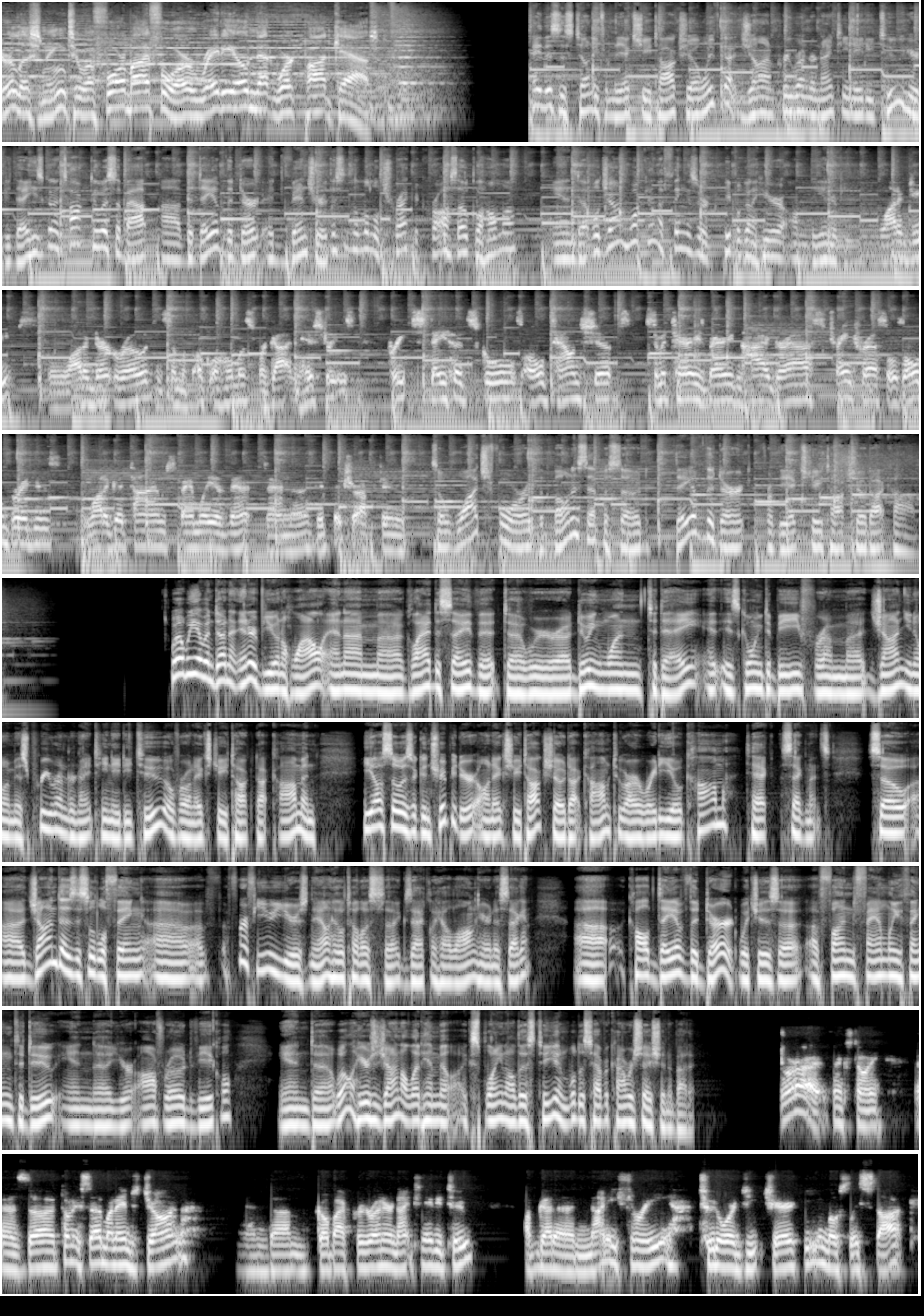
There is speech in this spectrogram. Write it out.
You're listening to a 4x4 Radio Network podcast. Hey, this is Tony from the XJ Talk Show, and we've got John Prerunner 1982 here today. He's going to talk to us about uh, the Day of the Dirt adventure. This is a little trek across Oklahoma. And, uh, well, John, what kind of things are people going to hear on the interview? A lot of Jeeps, a lot of dirt roads, and some of Oklahoma's forgotten histories. Preach statehood schools, old townships, cemeteries buried in high grass, train trestles, old bridges, a lot of good times, family events, and a good picture opportunity. So watch for the bonus episode, Day of the Dirt, from the XJTalkShow.com. Well, we haven't done an interview in a while, and I'm uh, glad to say that uh, we're uh, doing one today. It is going to be from uh, John. You know him as Prerunner 1982 over on XJTalk.com, and he also is a contributor on XJTalkShow.com to our Radio Com Tech segments. So uh, John does this little thing uh, for a few years now. He'll tell us exactly how long here in a second. called Day of the Dirt, which is a, a fun family thing to do in your off-road vehicle. And uh, well, here's John. I'll let him explain all this to you, and we'll just have a conversation about it. All right. Thanks, Tony. As uh, Tony said, my name's John, and um, go by Prerunner 1982. I've got a 93 two door Jeep Cherokee, mostly stock.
